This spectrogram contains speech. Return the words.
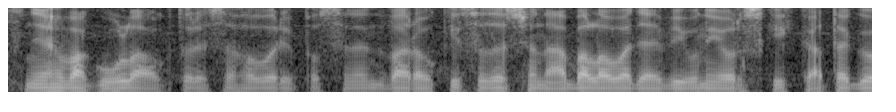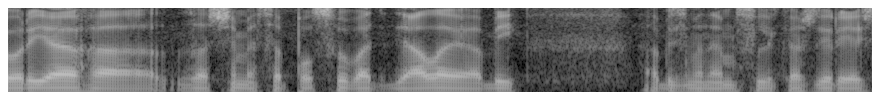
snehová gula, o ktorej sa hovorí posledné dva roky, sa začne nabalovať aj v juniorských kategóriách a začneme sa posúvať ďalej, aby, aby sme nemuseli každý, rieš,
